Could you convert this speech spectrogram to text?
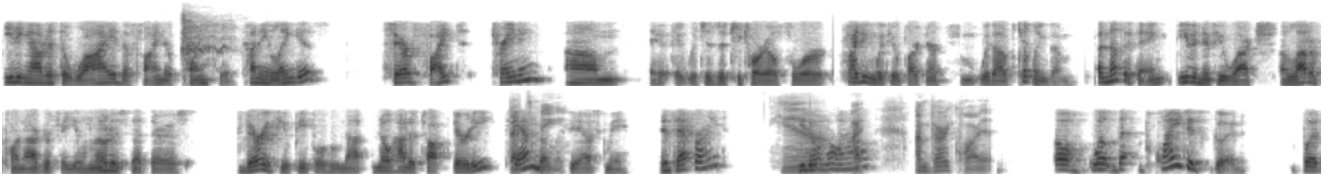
Eating Out at the Y, the finer points of cunnilingus, Fair Fight Training, um, it, which is a tutorial for fighting with your partner without killing them. Another thing, even if you watch a lot of pornography, you'll notice that there's very few people who not know how to talk dirty. That's Scam me. if you ask me. Is that right? Yeah. You don't know how? I, I'm very quiet. Oh, well, that, quiet is good, but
